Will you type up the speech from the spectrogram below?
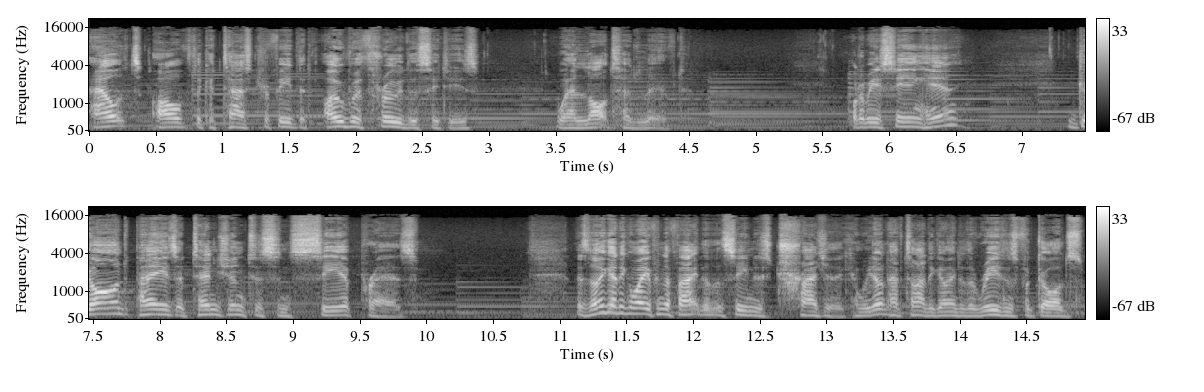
out of the catastrophe that overthrew the cities where Lot had lived. What are we seeing here? God pays attention to sincere prayers. There's no getting away from the fact that the scene is tragic, and we don't have time to go into the reasons for God's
